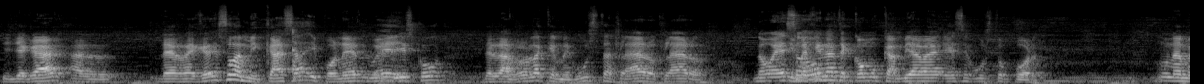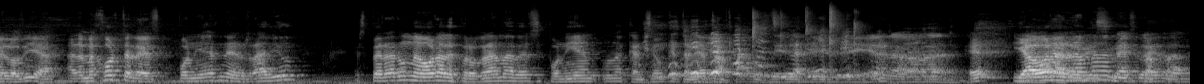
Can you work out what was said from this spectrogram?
y llegar al, de regreso a mi casa y poner Güey. el disco de la rola que me gusta. Claro, claro. No, eso. Imagínate cómo cambiaba ese gusto por una melodía. A lo mejor te les ponías en el radio, esperar una hora de programa a ver si ponían una canción que te había atrapado. Sí, sí, sí, era una mamada. Eh, y ahora Claro, no sí mames, acuerdo, papá.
